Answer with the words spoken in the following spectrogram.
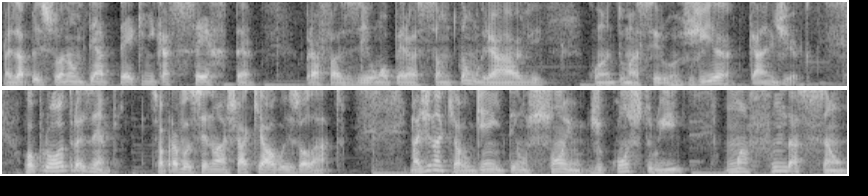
Mas a pessoa não tem a técnica certa para fazer uma operação tão grave quanto uma cirurgia cardíaca. Vou para outro exemplo, só para você não achar que é algo isolado. Imagina que alguém tem um sonho de construir uma fundação,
